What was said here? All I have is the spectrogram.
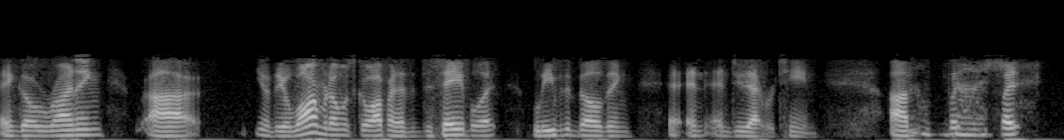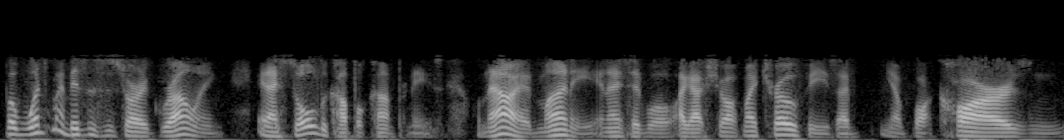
and go running. Uh, you know the alarm would almost go off. I'd have to disable it, leave the building, and, and do that routine. Um, oh, but gosh. but but once my businesses started growing and I sold a couple companies, well now I had money and I said, well, I got to show off my trophies. I you know bought cars and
